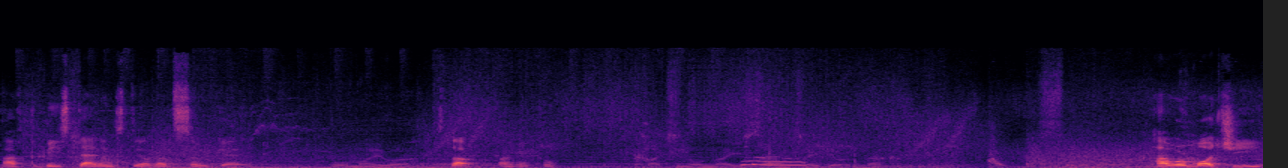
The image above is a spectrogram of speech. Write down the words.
I have to be standing still, that's so gay. Stop! Okay, cool. No. Power Mochi!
